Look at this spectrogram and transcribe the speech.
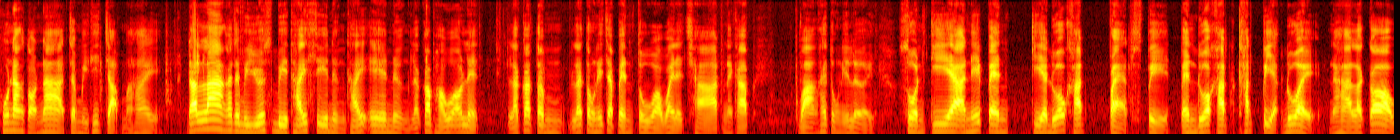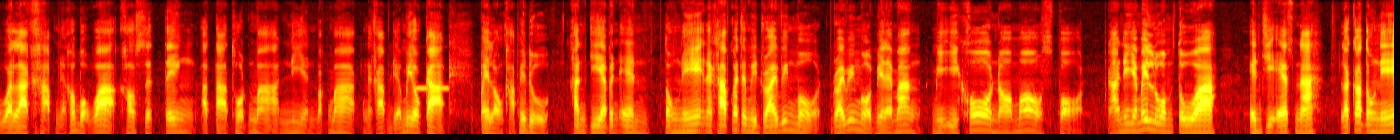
ผู้นั่งตอนหน้าจะมีที่จับมาให้ ด้านล่างก็จะมี USB Type C 1 Type A 1แล้วก็ Power Outlet แล้วก็ตรงและตรงนี้จะเป็นตัว Wireless Charge นะครับวางให้ตรงนี้เลย ส่วนเกียร์อันนี้เป็นเกียร์ Dual Clutch 8 Speed เป็น Dual Clutch คัดเปียกด้วยนะฮะ แล้วก็เวลาขับเนี่ยเขาบอกว่าเขาเซตติ้งอัตราทดมาเนียนมากๆนะครับ เดี๋ยวมีโอกาสไปลองขับให้ดู คันเกียร์เป็น N ตรงนี้นะครับ ก็จะมี driving mode driving mode มีอะไรบ้าง มี eco normal sport นะอันนี้ยังไม่รวมตัว NGS นะ แล้วก็ตรงนี้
